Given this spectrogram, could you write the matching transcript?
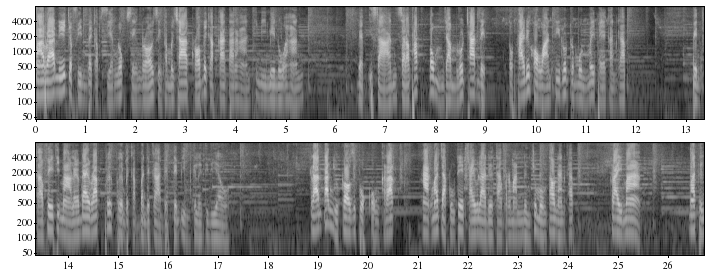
มาร้านนี้จะฟินไปกับเสียงนกเสียงร้องเสียงธรรมชาติ พร้อมไปกับการทานอาหารที่มีเมนูอาหาร แบบอีสานสารพัดต้มยำรสชาติเด็ด ตบท้ายด้วยของหวานที่รสระมุนไม่แพ้กันครับ เป็นคาเฟ่ที่มาแล้วได้รับเพลิดเพลินไปกับบรรยากาศแบบเต็มอิ่มกันเลยทีเดียว ร้านตั้งอยู่คลอง 16 องครักษ์หากมาจากกรุงเทพใช้เวลาเดินทางประมาณ 1 ชั่วโมงเท่านั้นครับใกล้มาก มาถึง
